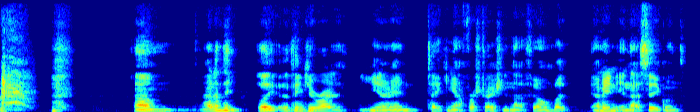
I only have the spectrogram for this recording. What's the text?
um, I don't think like I think you're right. You know, him taking out frustration in that film, but I mean, in that sequence.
